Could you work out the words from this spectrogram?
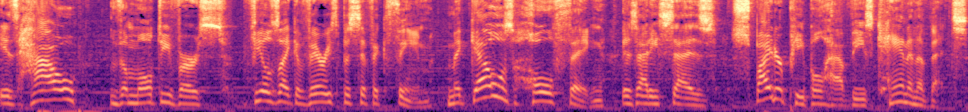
is how the multiverse feels like a very specific theme. Miguel's whole thing is that he says spider people have these canon events.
